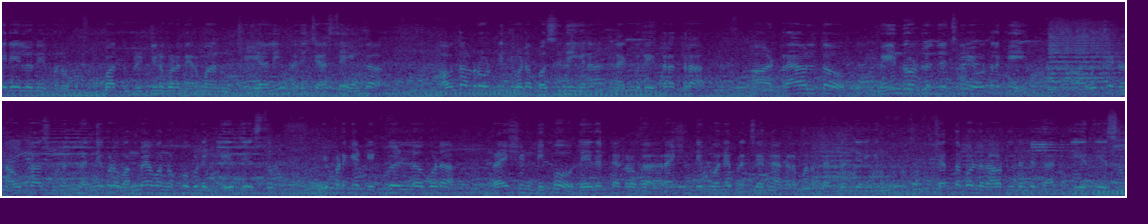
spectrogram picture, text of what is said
ఏరియాలోనే మనం ఫుట్పాత్ బ్రిడ్జిని కూడా నిర్మాణం చేయాలి. అది చేస్తే ఇంకా అవతల రోడ్ నుంచి కూడా బస్సు దిగినా లేకపోతే ఇతరత్ర ట్రావెల్తో మెయిన్ రోడ్ నుంచి వచ్చిన యువతలకి వచ్చేటువంటి అవకాశం ఉంది ఇవన్నీ కూడా వన్ బై వన్ ఒక్కొక్కటి క్లియర్ చేస్తూ ఇప్పటికే టిట్కోయిల్లో కూడా రేషన్ డిపో లేదంటే అక్కడ ఒక రేషన్ డిపోనే ప్రత్యేకంగా అక్కడ మనం పెట్టడం జరిగింది. చెత్త బళ్ళు రావట్లేదంటే దాన్ని క్లియర్ చేసాం.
